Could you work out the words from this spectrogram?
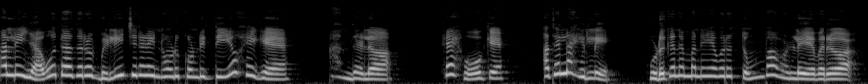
ಅಲ್ಲಿ ಯಾವುದಾದರೂ ಬಿಳಿ ಜಿರಳಿ ನೋಡಿಕೊಂಡಿದ್ದೀಯೋ ಹೇಗೆ? ಅಂದಳು. ಹೇ, ಹೋಗೆ, ಅದೆಲ್ಲ ಇರಲಿ, ಹುಡುಗನ ಮನೆಯವರು ತುಂಬ ಒಳ್ಳೆಯವರು.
